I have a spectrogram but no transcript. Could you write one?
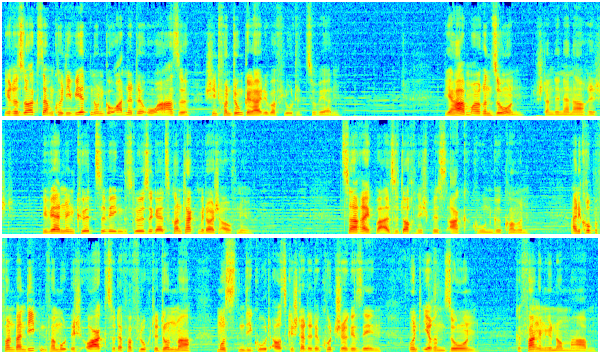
Ihre sorgsam kultivierten und geordnete Oase schien von Dunkelheit überflutet zu werden. Wir haben euren Sohn, stand in der Nachricht. Wir werden in Kürze wegen des Lösegelds Kontakt mit euch aufnehmen. Zarek war also doch nicht bis Akkun gekommen. Eine Gruppe von Banditen, vermutlich Orks oder verfluchte Dunmar, mussten die gut ausgestattete Kutsche gesehen und ihren Sohn gefangen genommen haben.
